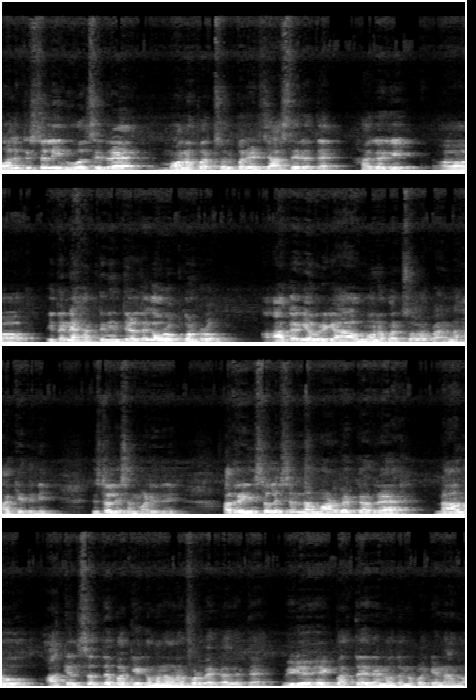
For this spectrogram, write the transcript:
ಪಾಲಿಕ್ರಿಸ್ಟಲಿನ್ ಹೋಲಿಸಿದ್ರೆ ಮೋನೋಪಾರ್ಕ್ ಸ್ವಲ್ಪ ರೇಟ್ ಜಾಸ್ತಿ ಇರುತ್ತೆ. ಹಾಗಾಗಿ ಇದನ್ನೇ ಹಾಕ್ತೀನಿ ಅಂತ ಹೇಳಿದಾಗ ಅವ್ರು ಒಪ್ಕೊಂಡ್ರು. ಹಾಗಾಗಿ ಅವರಿಗೆ ಆ ಮೋನೋಪಾರ್ಕ್ ಸೋಲಾರ್ ಪ್ಯಾನಲ್ನ ಹಾಕಿದ್ದೀನಿ ಇನ್ಸ್ಟಾಲೇಷನ್ ಮಾಡಿದ್ದೀನಿ. ಆದರೆ ಇನ್ಸ್ಟಾಲೇಷನ್ನ ಮಾಡಬೇಕಾದ್ರೆ ನಾನು ಆ ಕೆಲಸದ ಬಗ್ಗೆ ಗಮನವನ್ನು ಕೊಡಬೇಕಾಗುತ್ತೆ. ವಿಡಿಯೋ ಹೇಗೆ ಬರ್ತಾ ಇದೆ ಅನ್ನೋದ್ರ ಬಗ್ಗೆ ನಾನು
